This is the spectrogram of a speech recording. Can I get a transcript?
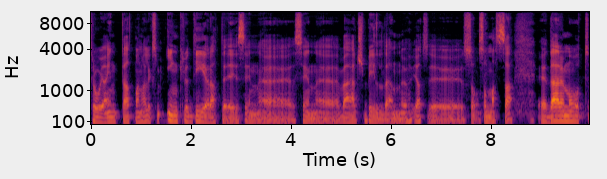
tror jag inte att man har liksom inkluderat det i sin, eh, sin eh, världsbild ännu jag, eh, som, som massa. Eh, däremot,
